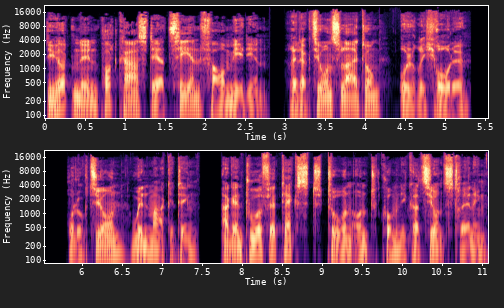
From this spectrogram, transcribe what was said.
Sie hörten den Podcast der CNV Medien. Redaktionsleitung Ulrich Rode. Produktion Win Marketing. Agentur für Text, Ton und Kommunikationstraining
